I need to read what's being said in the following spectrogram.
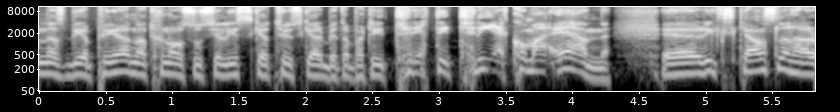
NSDP, Nationalsocialistiska tyska arbetarpartiet 33,1. Eh, rikskanslern här,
